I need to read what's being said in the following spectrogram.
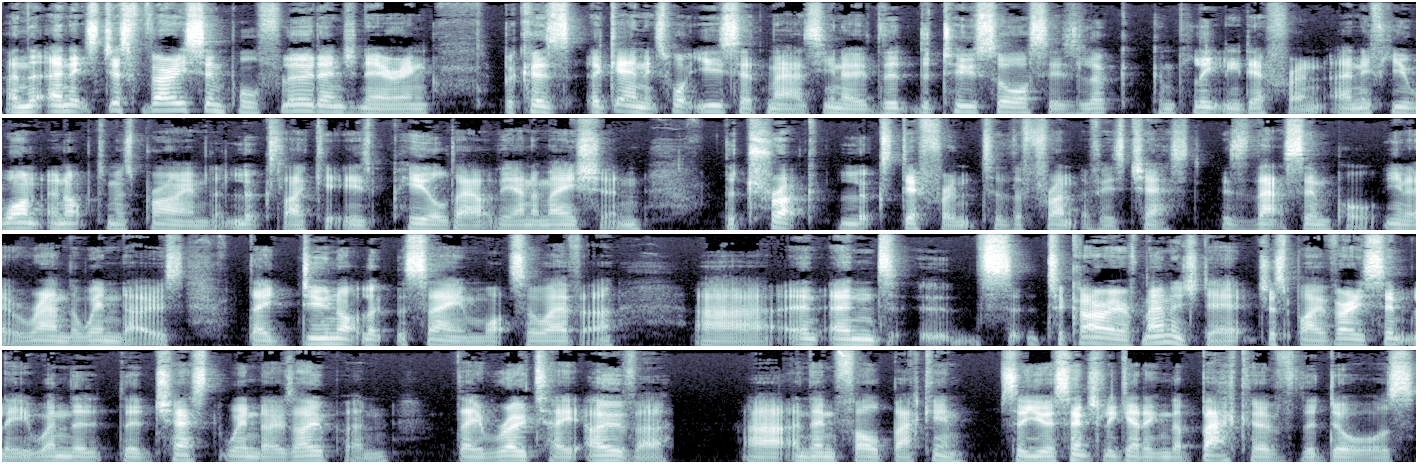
And and it's just very simple fluid engineering because again, it's what you said, Maz. You know, the the two sources look completely different, and if you want an Optimus Prime that looks like it is peeled out the animation, the truck looks different to the front of his chest. It's that simple, you know, around the windows. They do not look the same whatsoever. Uh, and, and Takara have managed it just by very simply when the, the chest windows open, they rotate over uh, and then fold back in. So you're essentially getting the back of the doors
